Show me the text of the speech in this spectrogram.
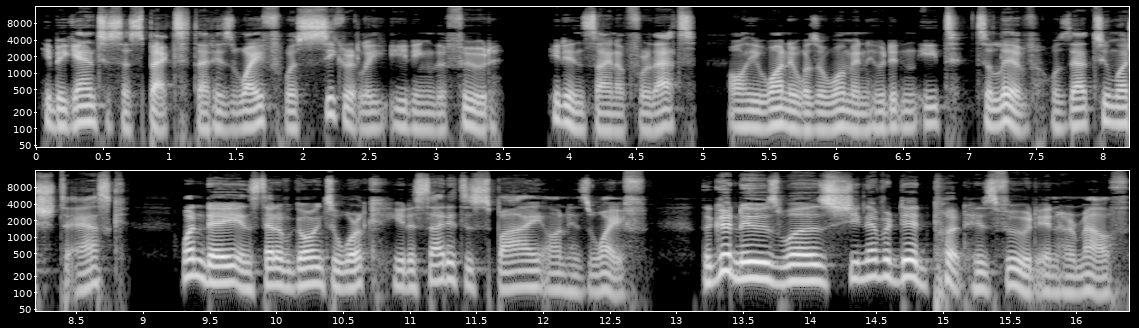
He began to suspect that his wife was secretly eating the food. He didn't sign up for that. All he wanted was a woman who didn't eat to live. Was that too much to ask? One day, instead of going to work, he decided to spy on his wife. The good news was she never did put his food in her mouth.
